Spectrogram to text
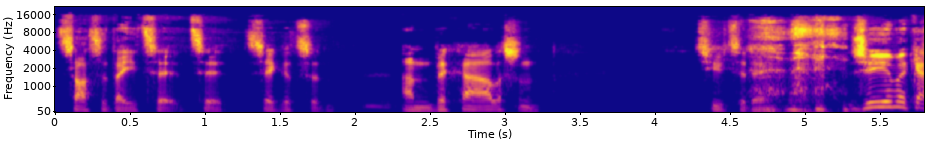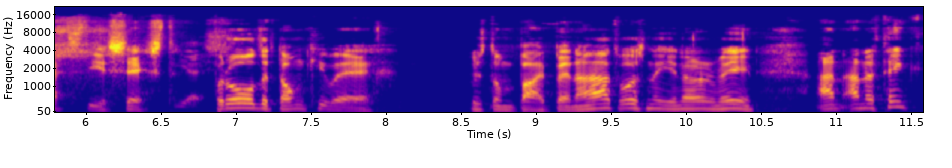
Saturday to, to Sigurdsson and Richarlison tutored in. Zouma gets the assist, Yes. but all the donkey work was done by Bernard, wasn't it? You know what I mean? And and I think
